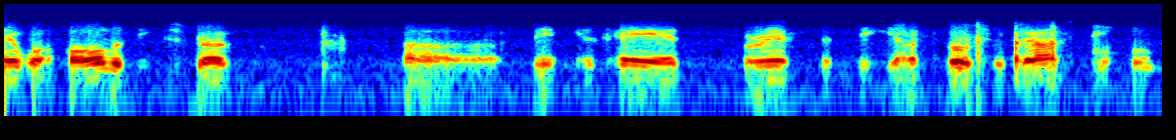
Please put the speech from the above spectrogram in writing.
There were all of these struggles. Uh, then you had, for instance, the uh, social gospel movement,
